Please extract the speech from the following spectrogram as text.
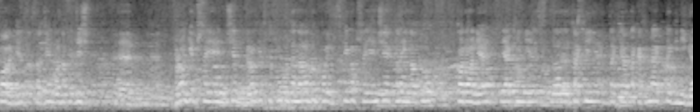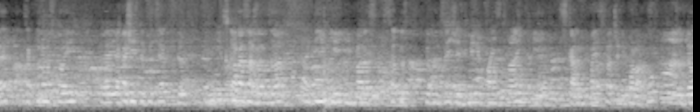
formie, w zasadzie można powiedzieć wrogie przejęcie, wrogie w stosunku do narodu polskiego przejęcie klejnotu w koronie, jakim jest e, taki, taki, taka firma jak PGNiG, za którą stoi e, jakaś instytucja, e, która zarządza i, i, i ma status w pewnym sensie w imieniu państwa i, skarbu państwa, czyli Polaków, do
